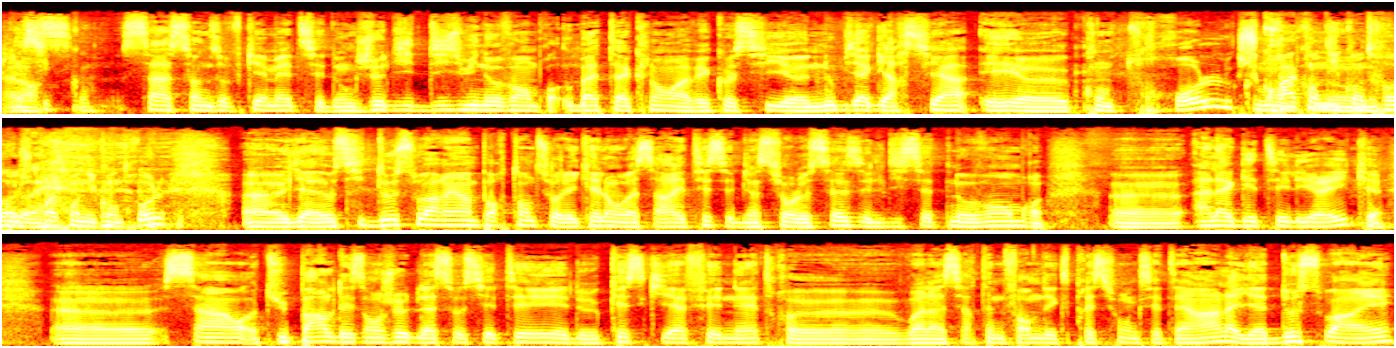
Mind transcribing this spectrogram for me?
Alors, quoi. ça, Sons of Kemet, c'est donc jeudi 18 novembre au Bataclan avec aussi euh, Nubia Garcia et euh, Control. Je crois qu'on dit Control, Je ouais. crois qu'on dit Control. Euh, Il y a aussi deux soirées importantes sur lesquelles on va s'arrêter. C'est bien sûr le 16 et le 17 novembre euh, à la Gaieté Lyrique. Euh, ça, tu parles des enjeux de la société et de qu'est-ce qui a fait naître euh, voilà certaines formes d'expression, etc. Là, il y a deux soirées,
